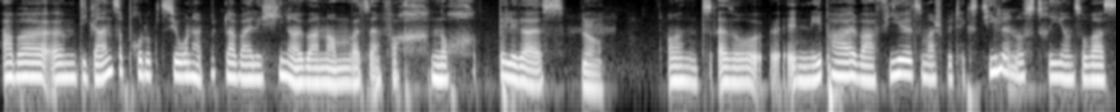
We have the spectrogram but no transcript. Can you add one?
aber ähm, die ganze Produktion hat mittlerweile China übernommen, weil es einfach noch billiger ist. Ja. Und also in Nepal war viel, zum Beispiel Textilindustrie und sowas.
